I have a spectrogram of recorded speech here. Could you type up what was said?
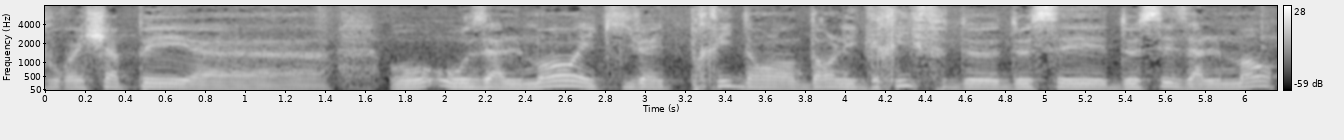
pour échapper euh, aux, aux, Allemands et qui va être pris dans, dans les griffes de, de, ces, de ces Allemands,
